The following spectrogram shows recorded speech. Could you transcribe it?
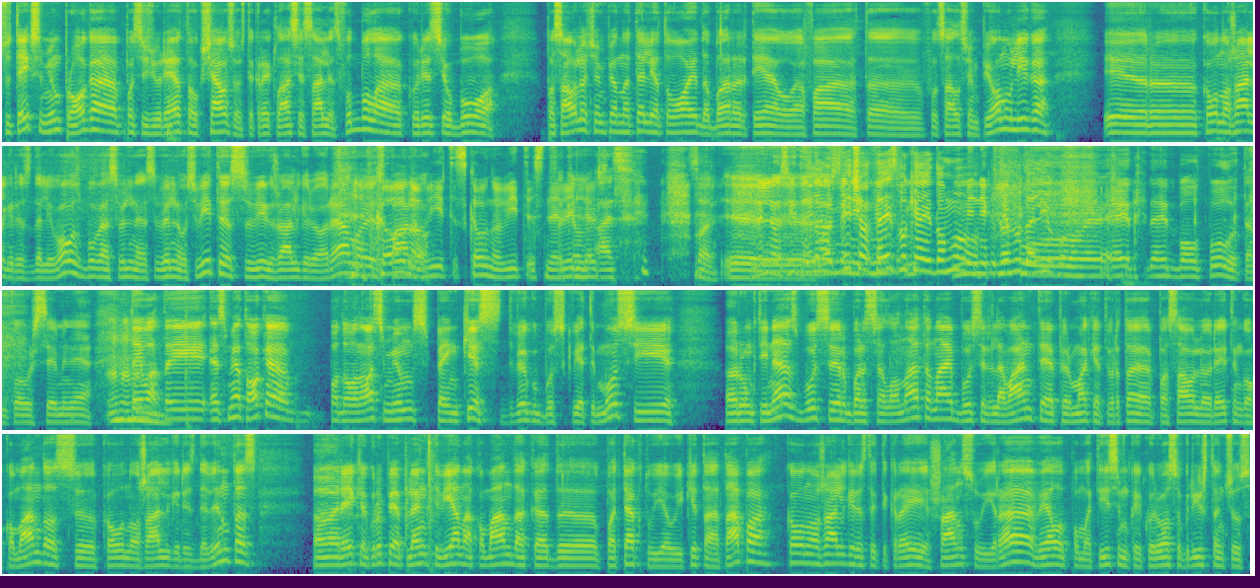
suteiksim jums progą pasižiūrėti aukščiausios tikrai klasės salės futbolą, kuris jau buvo pasaulio čempionate Lietuvoje, dabar artėja UEFA futsal čempionų lyga. Ir e, Kauno Žalgeris dalyvaus, buvęs Vilnius, Vilniaus Vytis, vyks Žalgerio arenoje. Kauno Vytis, Kauno Vytis, ne Sakiau, Vilnius. ai, Sorry. E, Vilniaus Vytis Vilniaus Vyčio Facebook'e įdomu, įdomių dalykų. 8 ball poolų ten tuo užsieminėje. Tai va, tai esmė tokia, padovanosim jums penkis dvigubus kvietimus į rungtynes, bus ir Barcelona tenai, bus ir Levantė, pirma, ketvirta pasaulio reitingo komandos, Kauno Žalgeris devintas. Reikia grupėje aplenkti vieną komandą, kad e, patektų jau į kitą etapą Kauno Žalgeris, tai tikrai šansų yra. Vėl pamatysim kai kuriuos sugrįžtančius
